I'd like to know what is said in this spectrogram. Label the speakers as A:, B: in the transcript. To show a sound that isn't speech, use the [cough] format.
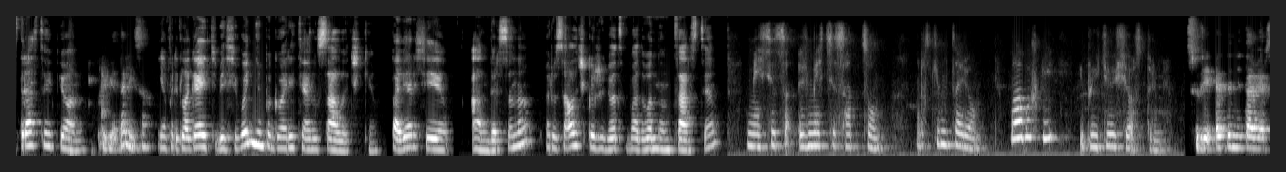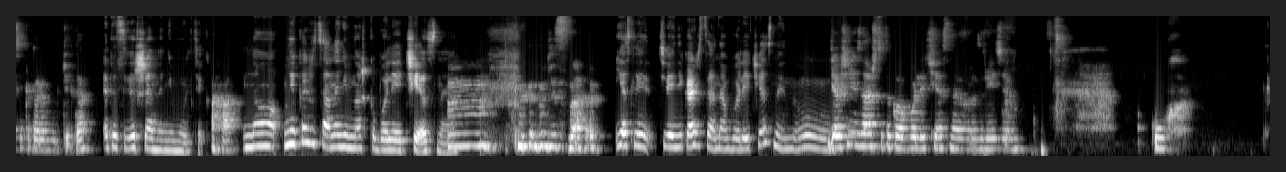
A: Здравствуй, Пион.
B: Привет, Алиса.
A: Я предлагаю тебе сегодня поговорить о русалочке. По версии Андерсона, русалочка живет в подводном царстве.
C: Вместе с, вместе с отцом, морским царем, бабушкой и пятью сестрами.
B: Смотри, это не та версия, которая мультик, да?
A: Это совершенно не мультик.
B: Ага.
A: Но мне кажется, она немножко более честная. [laughs]
B: Ну, не знаю.
A: Если тебе не кажется она более честной, ну...
B: Я вообще не знаю, что такое более честное в разрезе. Ух.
